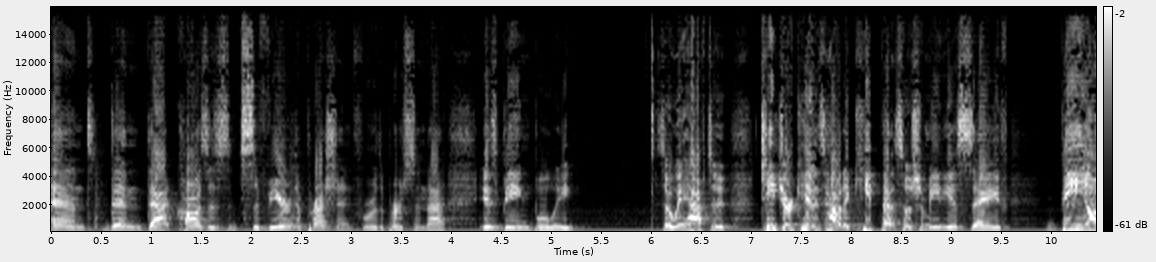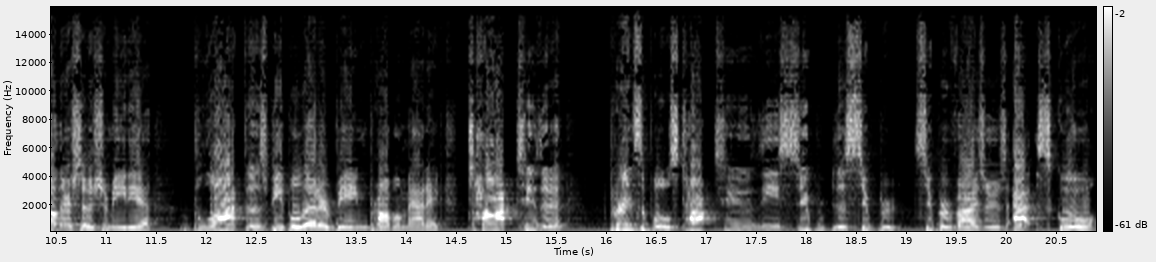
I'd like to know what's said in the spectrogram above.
and then that causes severe depression for the person that is being bullied. So we have to teach our kids how to keep that social media safe, be on their social media block those people that are being problematic. Talk to the principals, talk to the super the super supervisors at school,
